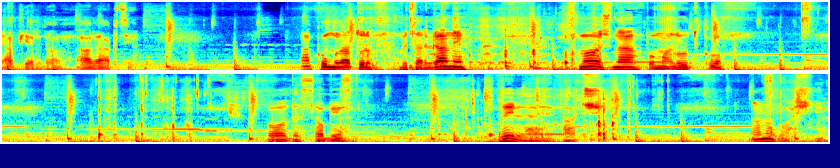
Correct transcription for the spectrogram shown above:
ja pierdolę, ale akcja. Akumulator wytargany. Można pomalutku wodę sobie wylewać. A no właśnie.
